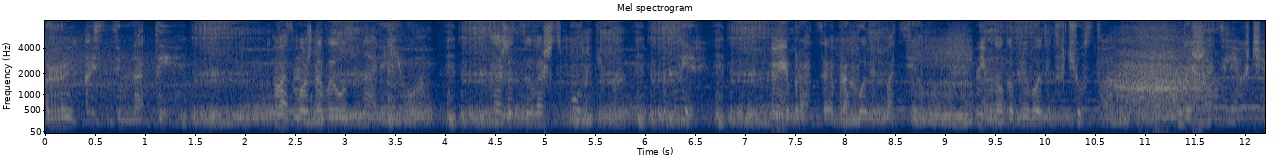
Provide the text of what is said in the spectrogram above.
Рык из темноты. Возможно, вы узнали его. Кажется, ваш спутник. Зверь. Вибрация проходит по телу, немного приводит в чувство. Дышать легче.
